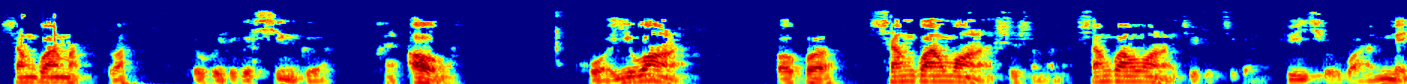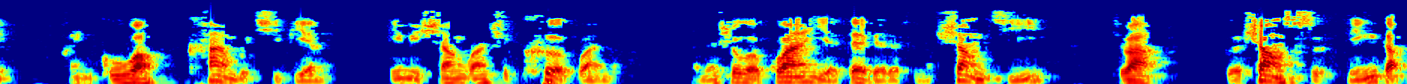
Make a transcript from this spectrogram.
伤官嘛，是吧？都会这个性格很傲慢，火一旺了，包括伤官旺了是什么呢？伤官旺了就是这个追求完美，很孤傲，看不起别人，因为伤官是客观的。我们说过，官也代表着什么？上级是吧？和上司、领导，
